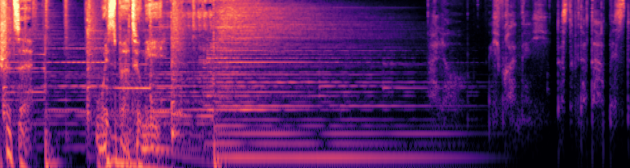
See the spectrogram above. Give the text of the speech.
Schütze. Whisper to me. Hallo, ich freue mich, dass du wieder da bist,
